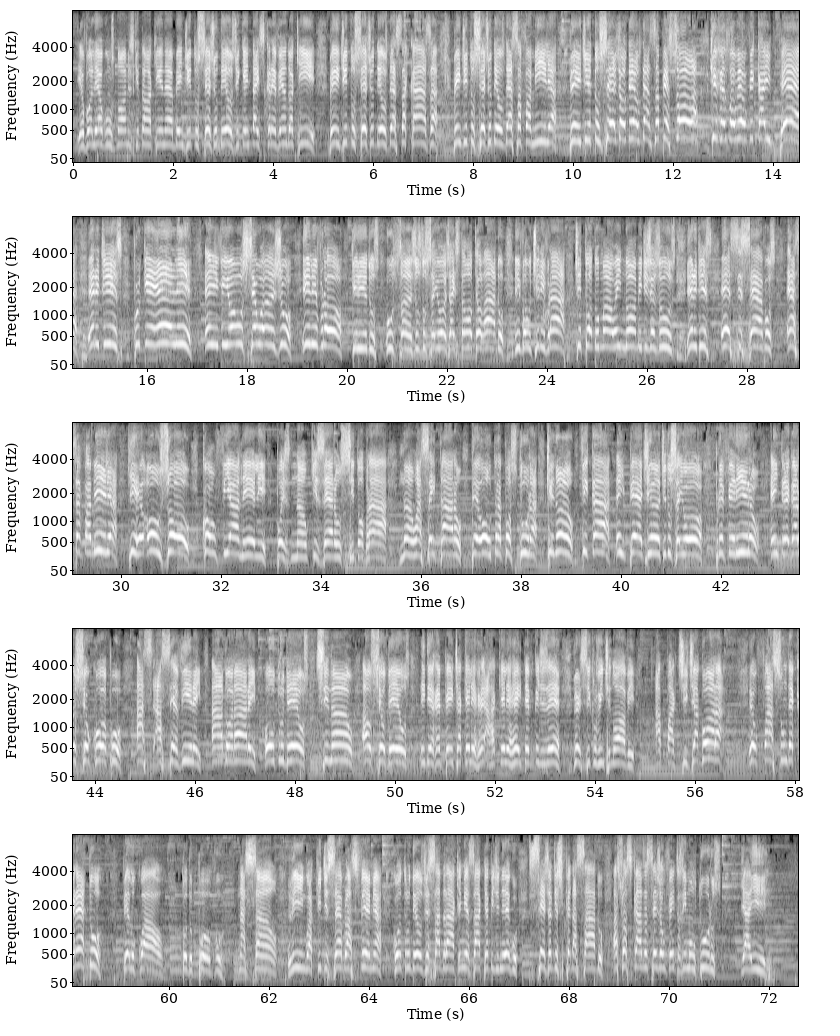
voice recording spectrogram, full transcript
Eu vou ler alguns nomes que estão aqui, né? Bendito seja o Deus de quem está escrevendo aqui. Bendito seja o Deus dessa casa. Bendito seja o Deus dessa família. Bendito seja o Deus dessa pessoa que resolveu ficar em pé. Ele diz: porque Ele enviou o seu anjo e livrou. Queridos, os anjos do Senhor já estão ao teu lado e vão te livrar de todo mal em nome de Jesus. Ele diz: esses servos, essa família que ousou confiar nele, pois não quiseram se dobrar, não aceitaram ter outra postura que não ficar em pé diante do Senhor, preferiram entregar o seu corpo a, a servirem, a adorarem outro Deus, senão ao seu Deus, e de repente aquele, aquele rei teve que dizer, versículo 29, a partir de agora eu faço um decreto pelo qual todo povo, nação, língua que disser blasfêmia contra o Deus de Sadraque, Mesaque e Abidinego seja despedaçado, as suas casas sejam feitas em monturos. E aí,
